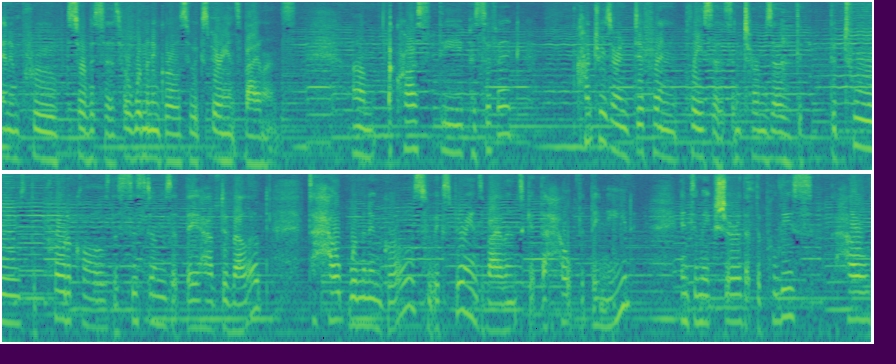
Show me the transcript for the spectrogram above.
and improve services for women and girls who experience violence. Um, across the Pacific, countries are in different places in terms of the, the tools, the protocols, the systems that they have developed to help women and girls who experience violence get the help that they need and to make sure that the police, health,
